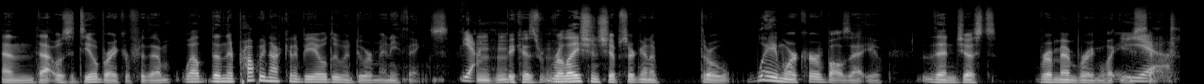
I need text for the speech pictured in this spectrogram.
and that was a deal breaker for them, well, then they're probably not going to be able to endure many things Yeah. Mm-hmm. Mm-hmm. because relationships are going to throw way more curveballs at you than just remembering what you Yeah. said.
